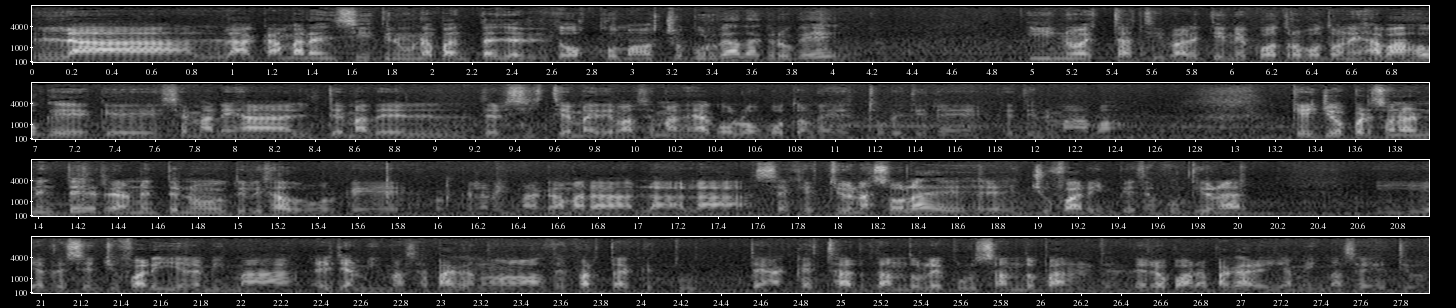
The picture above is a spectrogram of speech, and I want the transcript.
La, la cámara en sí tiene una pantalla de 2,8 pulgadas, creo que es, y no es táctil, ¿vale? Tiene cuatro botones abajo que, que se maneja el tema del, del, sistema y demás, se maneja con los botones estos que tiene, que tiene más abajo que yo personalmente realmente no he utilizado porque, porque la misma cámara la, se gestiona sola, es, enchufar y empieza a funcionar y es desenchufar y ella misma, ella misma se apaga, no hace falta que tú tengas que estar dándole pulsando para encender o para apagar, ella misma se gestiona.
